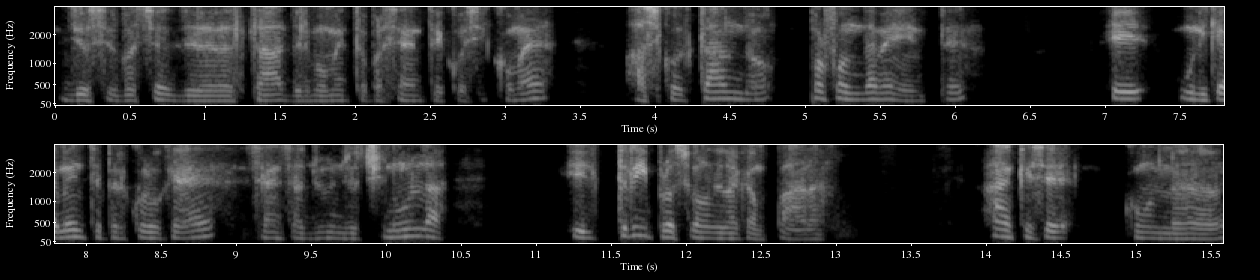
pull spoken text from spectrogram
di osservazione della realtà del momento presente così com'è, ascoltando profondamente e unicamente per quello che è, senza aggiungerci nulla, il triplo suono della campana. Anche se con eh,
